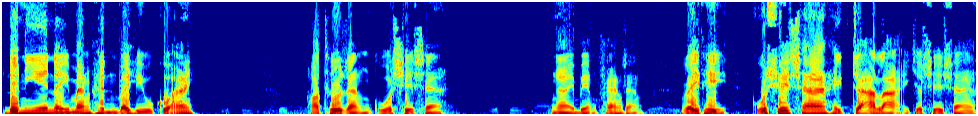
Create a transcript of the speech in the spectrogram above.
Denier này mang hình và hiệu của ai? Họ thưa rằng của Caesar. Ngài bèn phán rằng, vậy thì của Caesar hãy trả lại cho Caesar,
